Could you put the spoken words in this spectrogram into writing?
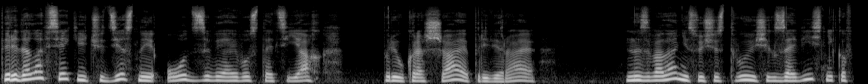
передала всякие чудесные отзывы о его статьях, приукрашая, привирая, назвала несуществующих завистников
